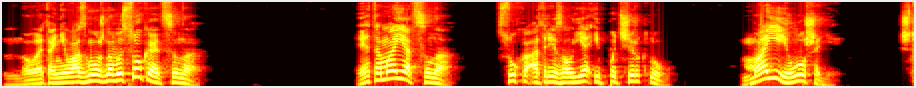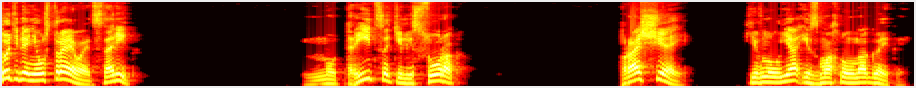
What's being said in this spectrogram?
Но это невозможно высокая цена. Это моя цена, сухо отрезал я и подчеркнул. Моей лошади. Что тебя не устраивает, старик? Ну, тридцать или сорок. Прощай, Кивнул я и взмахнул нагайкой.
